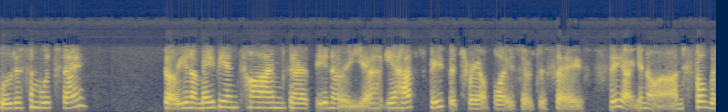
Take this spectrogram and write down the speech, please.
buddhism would say so you know maybe in time that you know you you have to be the trailblazer to say see, you know, I'm still the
